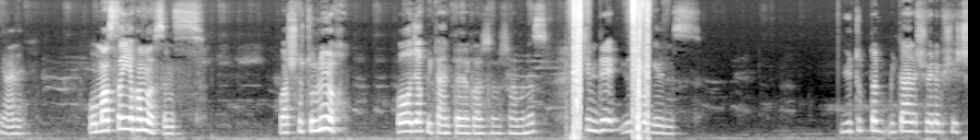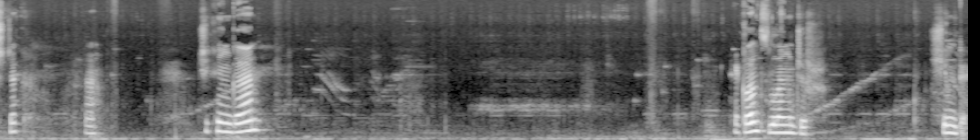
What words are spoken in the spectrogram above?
Yani olmazsa yapamazsınız. Başka türlü yok. Olacak bir tane Telegram hesabınız. Şimdi YouTube'a geliniz. YouTube'da bir tane şöyle bir şey çıkacak. Chicken gun. Heckland Langer. Şimdi.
